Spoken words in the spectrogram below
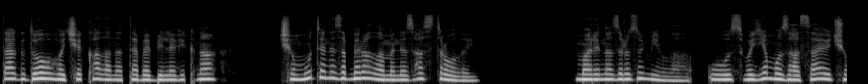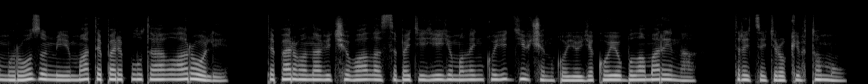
так довго чекала на тебе біля вікна. Чому ти не забирала мене з гастролей? Марина зрозуміла, у своєму згасаючому розумі мати переплутала ролі. Тепер вона відчувала себе тією маленькою дівчинкою, якою була Марина 30 років тому.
